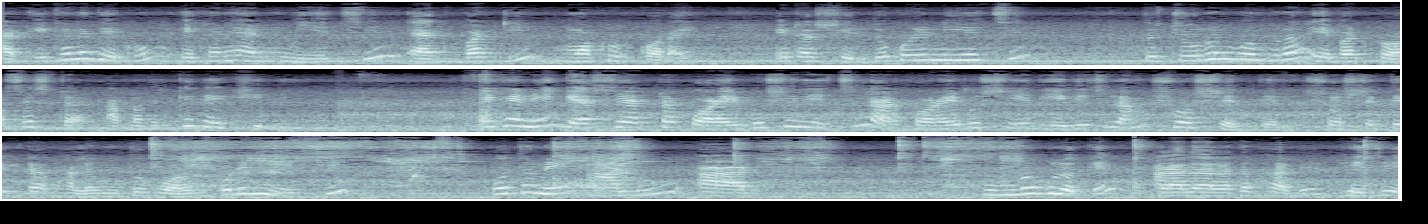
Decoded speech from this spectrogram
আর এখানে দেখুন, এখানে আমি নিয়েছি এক বাটি মটর কড়াই। এটা সেদ্ধ করে নিয়েছি। তো চলুন বন্ধুরা, এবার প্রসেসটা আপনাদেরকে দেখিয়ে দিই। এখানে গ্যাসে একটা কড়াই বসিয়ে দিয়েছি আর কড়াই বসিয়ে দিয়ে দিয়েছিলাম সর্ষের তেল। সর্ষের তেলটা ভালো মতো গরম করে নিয়েছি। প্রথমে আলু আর কুমড়োগুলোকে আলাদা আলাদাভাবে ভেজে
